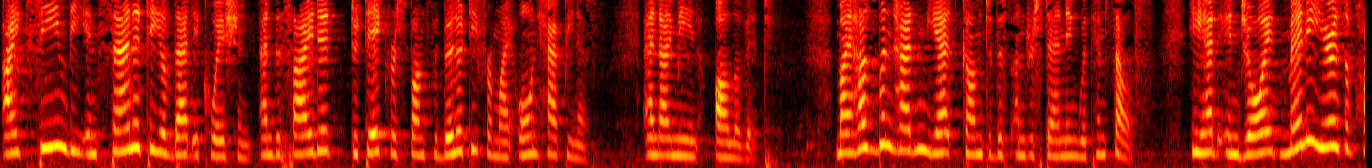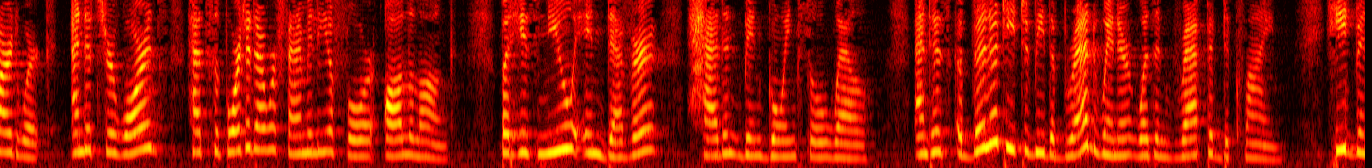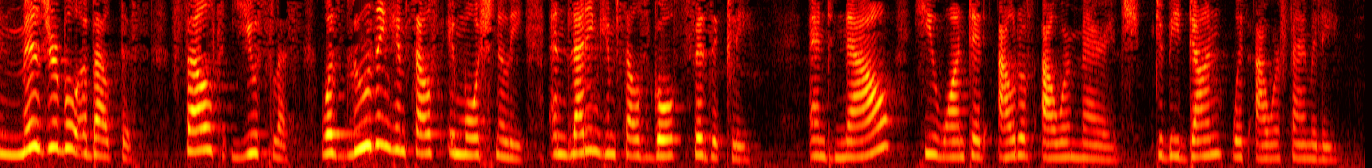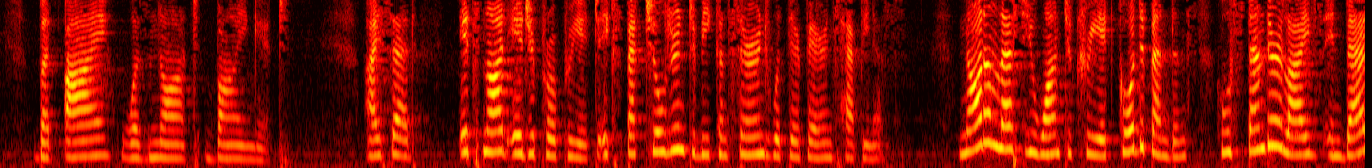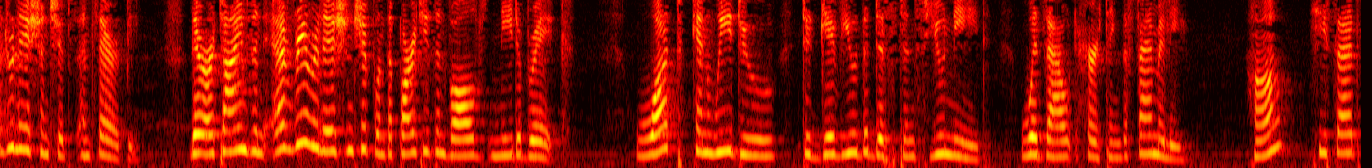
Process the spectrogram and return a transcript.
I'd seen the insanity of that equation and decided to take responsibility for my own happiness. And I mean all of it. My husband hadn't yet come to this understanding with himself. He had enjoyed many years of hard work, and its rewards had supported our family of four all along. But his new endeavor hadn't been going so well, and his ability to be the breadwinner was in rapid decline. He'd been miserable about this, felt useless, was losing himself emotionally, and letting himself go physically. And now he wanted out of our marriage to be done with our family. But I was not buying it. I said, it's not age appropriate to expect children to be concerned with their parents' happiness. Not unless you want to create codependents who'll spend their lives in bad relationships and therapy. There are times in every relationship when the parties involved need a break. What can we do to give you the distance you need without hurting the family? Huh? He said.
